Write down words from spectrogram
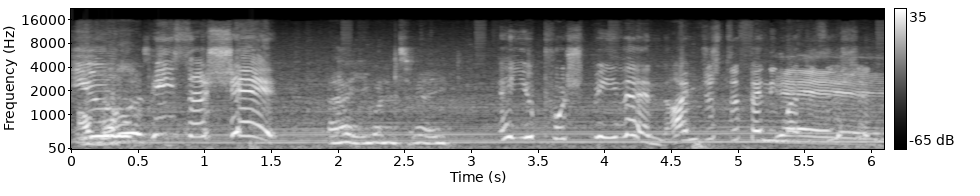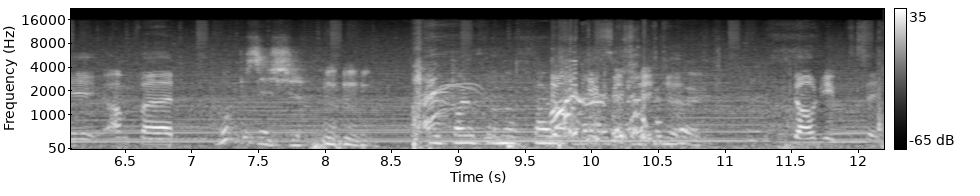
the You piece of shit! Oh, you went into me. Hey, you pushed me then. I'm just defending my position. yeah, yeah, I'm third. What position? we both on the phone. My right position. the road. Doggy position.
